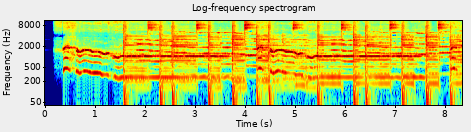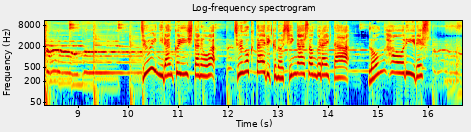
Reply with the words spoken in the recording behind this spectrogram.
10位にランクインしたのは中国大陸のシンガーソングライターロン・ハオリーです。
